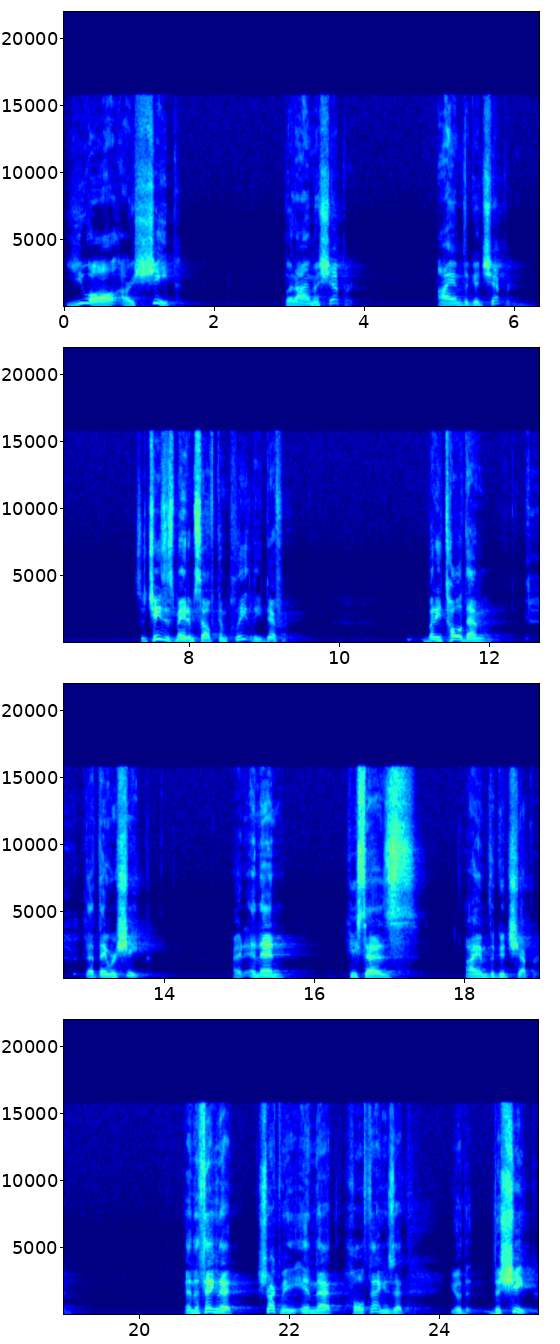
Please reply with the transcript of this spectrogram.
You all are sheep, but I'm a shepherd. I am the good shepherd. So Jesus made himself completely different. But he told them that they were sheep. Right? And then he says, I am the good shepherd. And the thing that struck me in that whole thing is that you know the, the sheep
